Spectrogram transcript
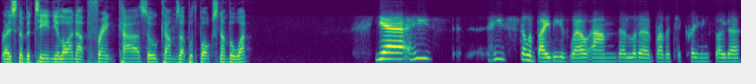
Race number 10, you line up Frank Castle, comes up with box number one. Yeah, he's he's still a baby as well. Um, the little brother to Creaming Soda,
